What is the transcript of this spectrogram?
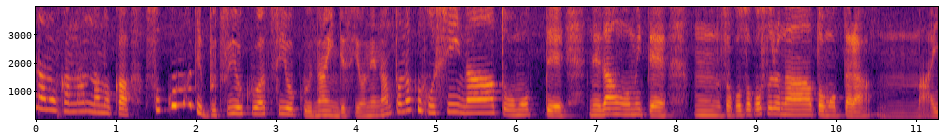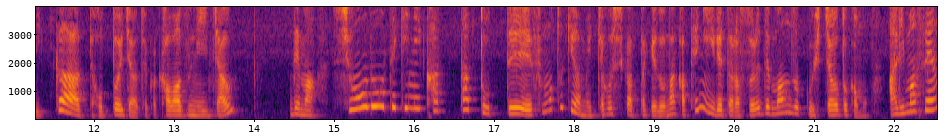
いなのか何なのかそこまで物欲は強くないんですよね。なんとなく欲しいなと思って値段を見てうんそこそこするなと思ったらうんまあいっかってほっといちゃうというか買わずにいちゃう。でまあ衝動的に買ったとってその時はめっちゃ欲しかったけどなんか手に入れたらそれで満足しちゃうとかもありません？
